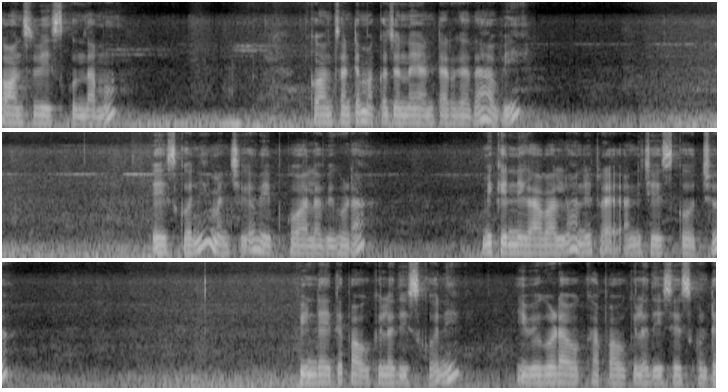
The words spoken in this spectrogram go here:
కార్న్స్ వేసుకుందాము. కార్న్స్ అంటే మొక్కజొన్న అంటారు కదా అవి. వేసుకొని మంచిగా వేపుకోవాలి అవి కూడా. మీకు ఎన్ని కావాలో అన్ని ట్రై అన్ని చేసుకోవచ్చు. పిండి అయితే పావు కిలో తీసుకొని ఇవి కూడా ఒక పావు కిలో తీసేసుకుంటే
